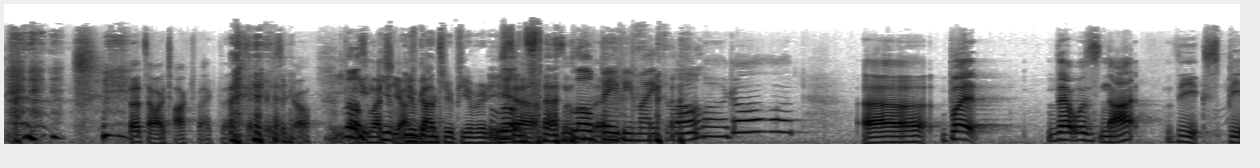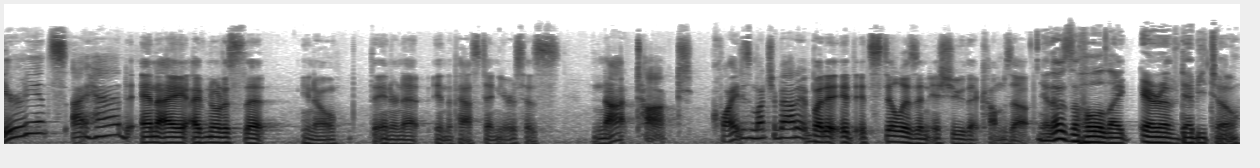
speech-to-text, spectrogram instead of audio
that's how I talked back then, ten years ago. I was You- much you've, younger. you've gone through puberty Little, since then. little baby Michael. Oh my god. Uh, but that was not the experience I had, and I, I've noticed that you know the internet in the past ten years has not talked quite as much about it, but it, it, it still is an issue that comes up. Yeah, that was the whole like era of Debito,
